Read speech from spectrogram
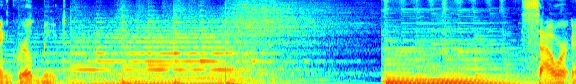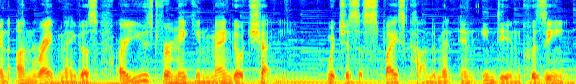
and grilled meat. Sour and unripe mangoes are used for making mango chutney, which is a spice condiment in Indian cuisine.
